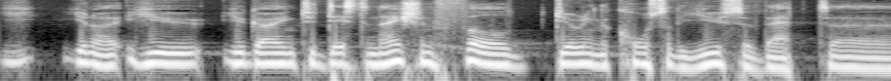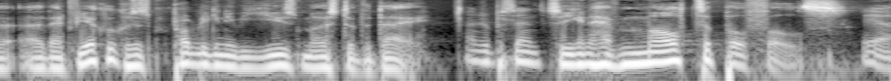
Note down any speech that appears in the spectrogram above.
you, you know, you you're going to destination fill during the course of the use of that uh, uh, that vehicle because it's probably going to be used most of the day. Hundred percent. So you're going to have multiple fills. Yeah.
